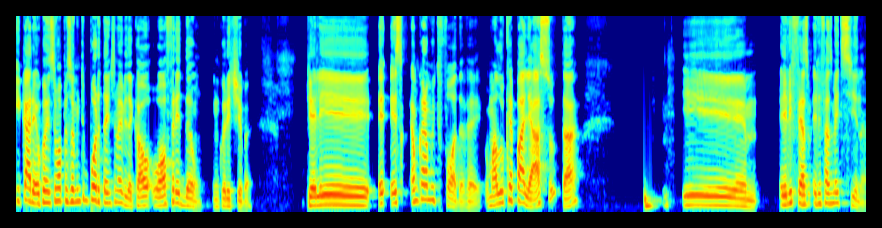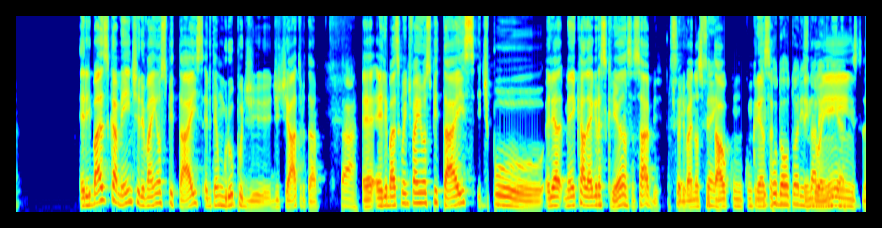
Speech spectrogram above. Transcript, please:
e, cara, eu conheci uma pessoa muito importante na minha vida, que é o o Alfredão, em Curitiba. Que ele. Esse é um cara muito foda, velho. O maluco é palhaço, tá? E ele faz, ele faz medicina. Ele basicamente ele vai em hospitais, ele tem um grupo de, de teatro, tá? Tá. É, ele basicamente vai em hospitais e, tipo, ele meio que alegra as crianças, sabe? Tipo, Sei, ele vai no hospital com, com criança Tipo doutores tem da alegria. doença.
